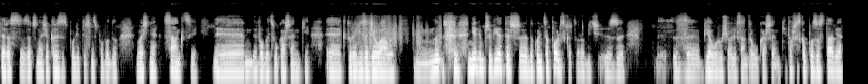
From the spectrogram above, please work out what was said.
teraz zaczyna się kryzys polityczny z powodu właśnie sankcji e, wobec Łukaszenki, e, które nie zadziałały. No, nie wiem, czy wie też e, do końca Polska, co robić z, z Białorusią Aleksandra Łukaszenki. To wszystko pozostawia e,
